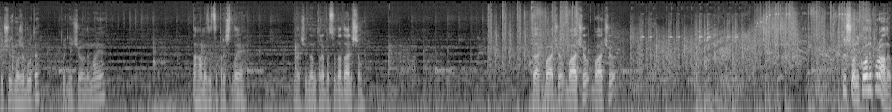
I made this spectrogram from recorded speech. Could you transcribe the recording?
Тут щось може бути. Тут нічого немає. Ага, ми звідси прийшли. Значить, нам треба сюди далі. Так, бачу, бачу, бачу. Ти що, нікого не поранив?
